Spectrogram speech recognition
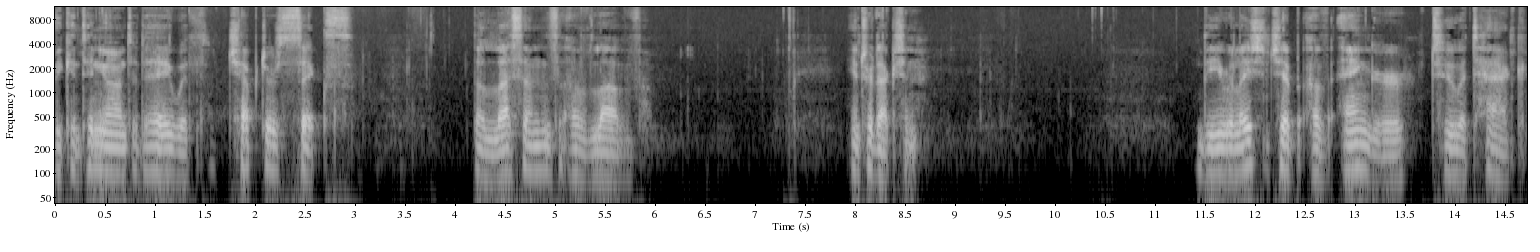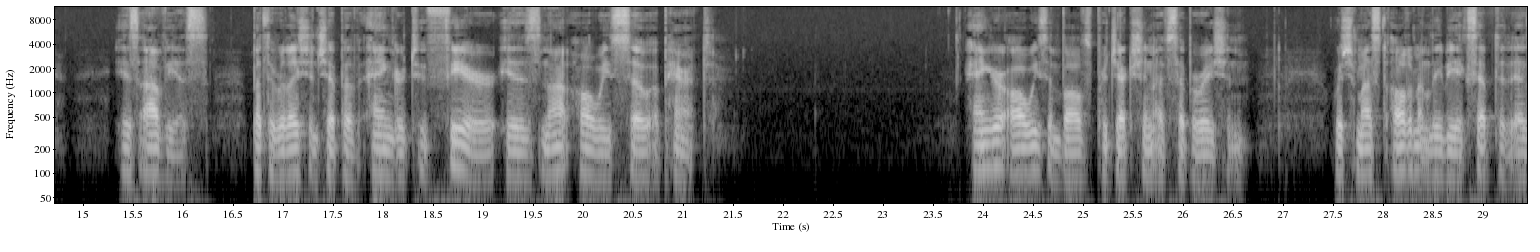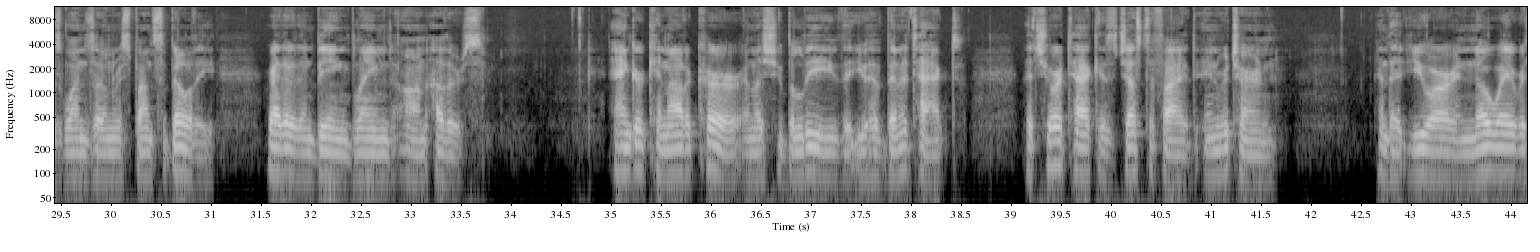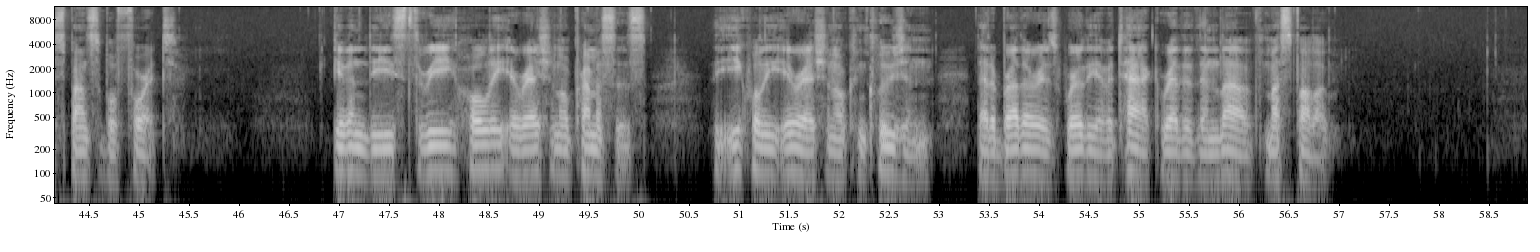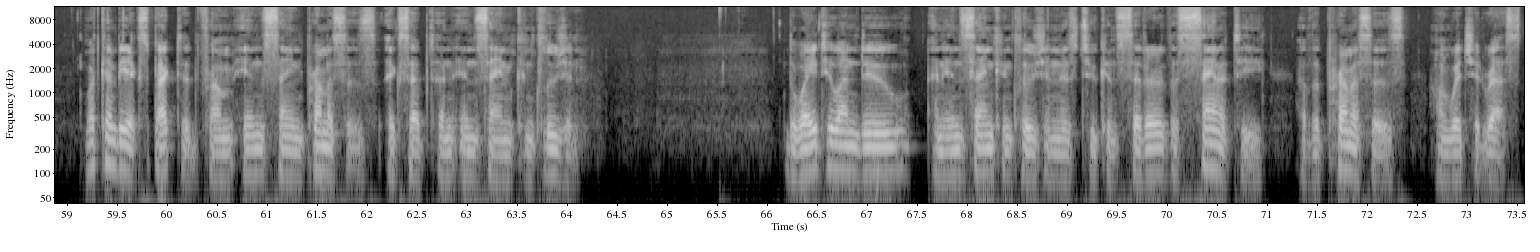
We continue on today with Chapter 6, The Lessons of Love. Introduction The relationship of anger to attack is obvious, but the relationship of anger to fear is not always so apparent. Anger always involves projection of separation, which must ultimately be accepted as one's own responsibility rather than being blamed on others. Anger cannot occur unless you believe that you have been attacked, that your attack is justified in return, and that you are in no way responsible for it. Given these three wholly irrational premises, the equally irrational conclusion that a brother is worthy of attack rather than love must follow. What can be expected from insane premises except an insane conclusion? The way to undo an insane conclusion is to consider the sanity of the premises on which it rests.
